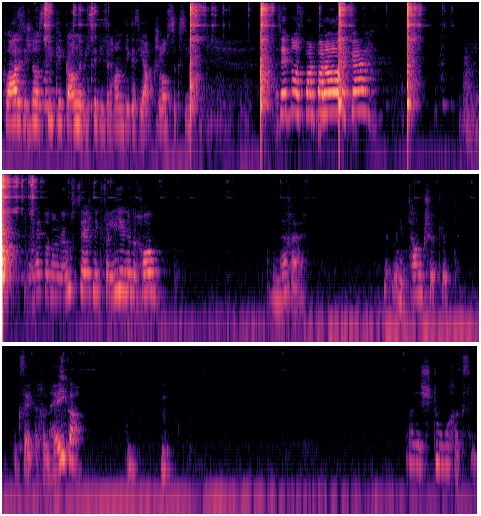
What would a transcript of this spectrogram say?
Klar, es ist noch ein Zeit gegangen, bis die Verhandlungen abgeschlossen waren. Es hat noch ein paar Paraden gegeben. Er hat auch noch eine Auszeichnung verliehen bekommen. Aber nachher hat man ihm die Hand geschüttelt und gesagt, er könne heimgehen. Er war Stauchen.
